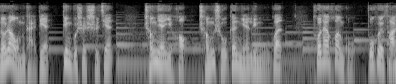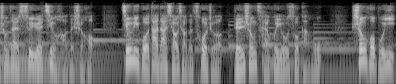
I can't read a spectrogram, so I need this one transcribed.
能让我们改变，并不是时间。成年以后，成熟跟年龄无关，脱胎换骨不会发生在岁月静好的时候。经历过大大小小的挫折，人生才会有所感悟。生活不易，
